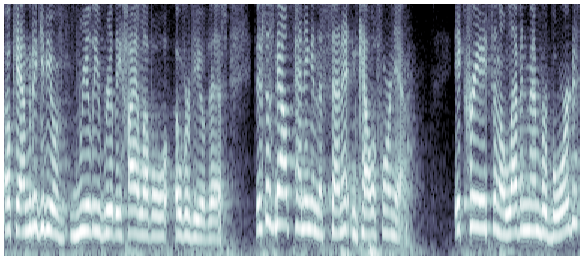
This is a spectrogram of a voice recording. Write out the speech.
Okay, I'm going to give you a really, really high level overview of this. This is now pending in the Senate in California. It creates an 11 member board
